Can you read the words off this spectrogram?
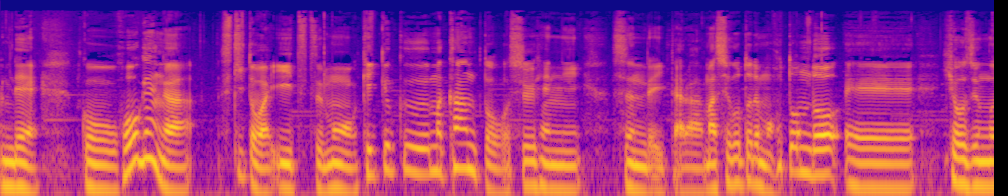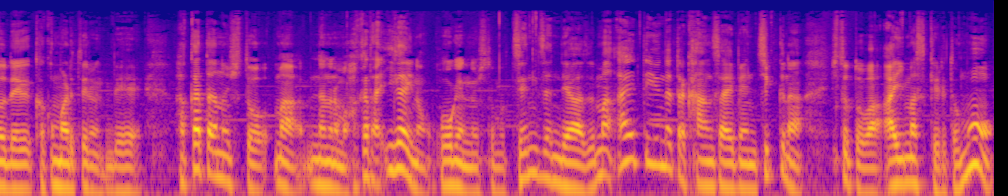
で、こう、方言がきとは言いつつも結局、まあ、関東周辺に住んでいたら、まあ、仕事でもほとんど、えー、標準語で囲まれてるんで博多の人まあなんならもう博多以外の方言の人も全然出会わず、まあ、あえて言うんだったら関西弁チックな人とは会いますけれども、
